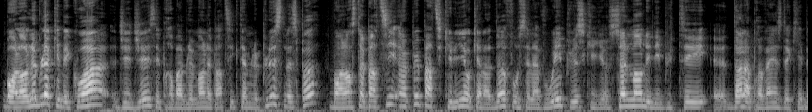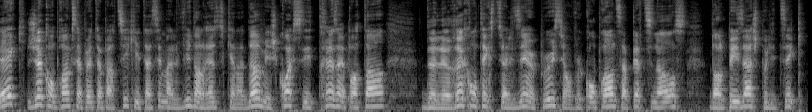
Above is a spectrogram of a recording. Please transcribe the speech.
Bon, alors le Bloc québécois, JJ, c'est probablement le parti que t'aimes le plus, n'est-ce pas? Bon, alors c'est un parti un peu particulier au Canada, faut se l'avouer, puisqu'il y a seulement des députés euh, dans la province de Québec. Je comprends que ça peut être un parti qui est assez mal vu dans le reste du Canada, mais je crois que c'est très important de le recontextualiser un peu si on veut comprendre sa pertinence dans le paysage politique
